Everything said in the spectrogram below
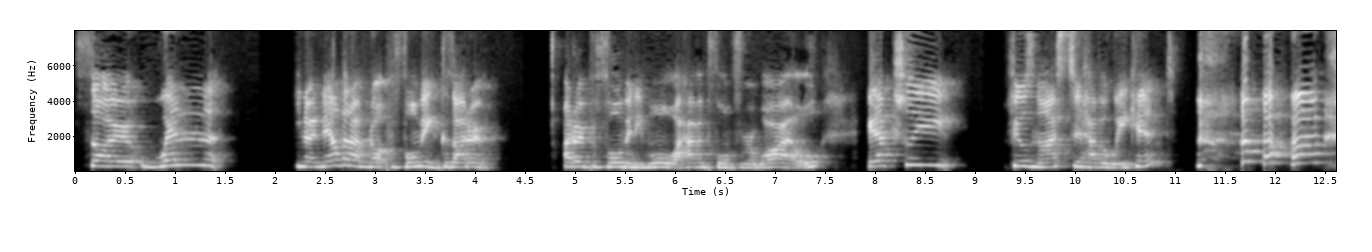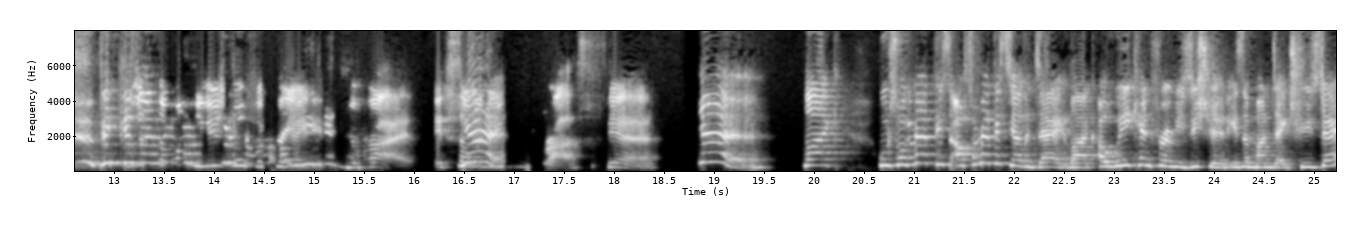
So when you know, now that I'm not performing because I don't I don't perform anymore. I haven't performed for a while. It actually feels nice to have a weekend. because it's so unusual for creative. You're right. It's so yeah. unusual for us. Yeah. Yeah. Like we were talking about this. I was talking about this the other day. Like a weekend for a musician is a Monday, Tuesday,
